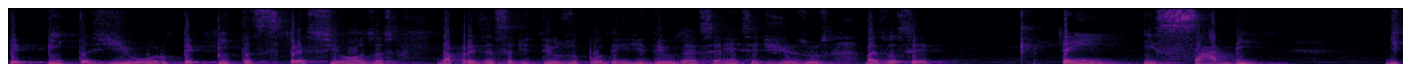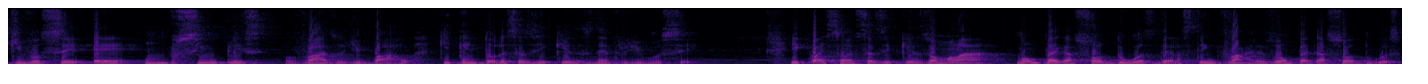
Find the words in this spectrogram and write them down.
pepitas de ouro, pepitas preciosas da presença de Deus, do poder de Deus, da excelência de Jesus, mas você tem e sabe de que você é um simples vaso de barro que tem todas essas riquezas dentro de você. E quais são essas riquezas? Vamos lá? Vamos pegar só duas delas. Tem várias, vamos pegar só duas.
